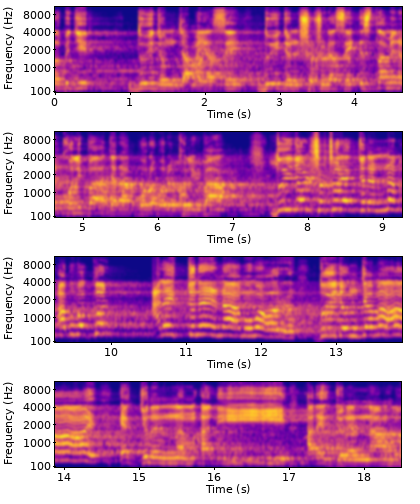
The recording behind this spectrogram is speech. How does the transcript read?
নবীজির দুইজন জামাই আছে, দুইজন শ্বশুর আছে, ইসলামের খলিফা যারা বড় বড় খলিফা। দুইজন শ্বশুর, একজনের নাম আবু বকর, আরেকজনের নাম উমর। দুইজন জামাই, একজনের নাম আলী, আরেকজনের নাম হলো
